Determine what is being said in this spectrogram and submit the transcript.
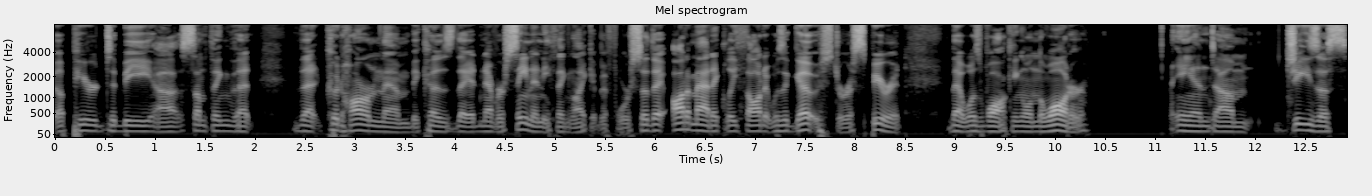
appeared to be uh, something that that could harm them because they had never seen anything like it before. So they automatically thought it was a ghost or a spirit that was walking on the water and um, Jesus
